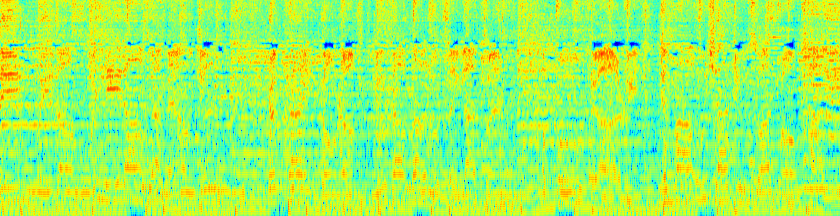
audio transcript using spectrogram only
လေးငွေတော်ဝင်းလေးတော်ငါမန်အောင်ကျွန်းရခိုင်ကုန်တော်မျိုးဆောင်သားတို့စိတ်လာထွန်းအဖို့ကာရီဓမ္မဥရှာတုစွာထွန်ခါလီ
